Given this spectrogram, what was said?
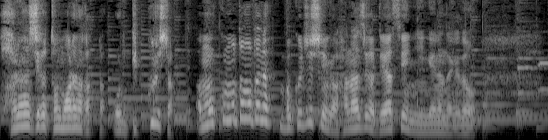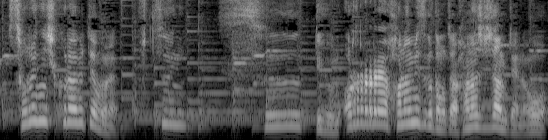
鼻血が止まらなかった。俺びっくりした。あ、僕もともとね、僕自身が鼻血が出やすい人間なんだけど、それに比べてもね、普通に、スーっていう風に、あれ鼻水かと思ったら鼻血じゃんみたいなのを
